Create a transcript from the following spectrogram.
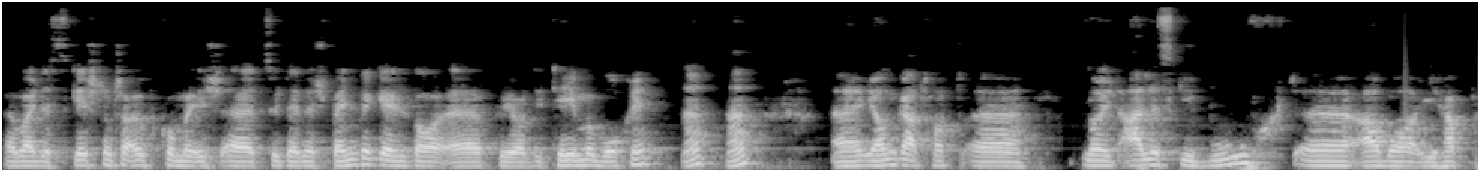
äh, weil das gestern schon aufgekommen ist, äh, zu den Spendegelder äh, für die Themenwoche. Ne? Ne? Äh, Irmgard hat äh, noch nicht alles gebucht, äh, aber ich habe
